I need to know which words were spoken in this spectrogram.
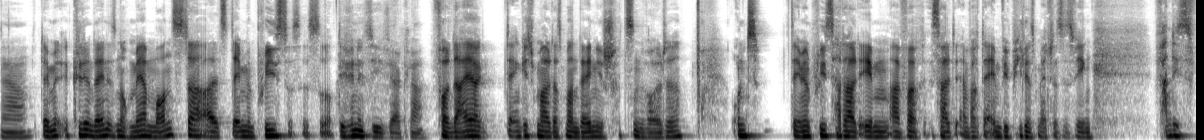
Ja, Damien, Killian Dane ist noch mehr Monster als Damien Priest das ist so. definitiv, ja klar. Von daher denke ich mal, dass man Dane hier schützen wollte. Und Damien Priest hat halt eben einfach, ist halt einfach der MVP des Matches. Deswegen fand ich es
